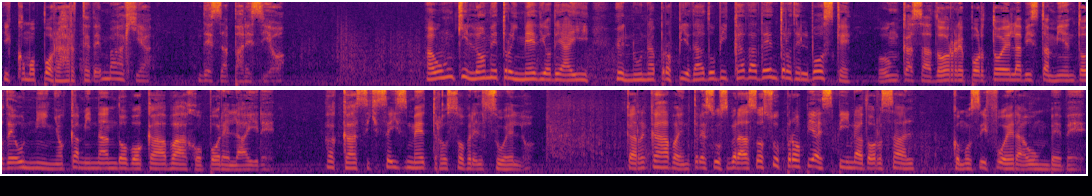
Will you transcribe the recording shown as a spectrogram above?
y como por arte de magia, desapareció. A un kilómetro y medio de ahí, en una propiedad ubicada dentro del bosque, un cazador reportó el avistamiento de un niño caminando boca abajo por el aire, a casi seis metros sobre el suelo cargaba entre sus brazos su propia espina dorsal como si fuera un bebé.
